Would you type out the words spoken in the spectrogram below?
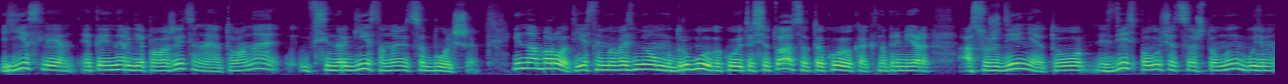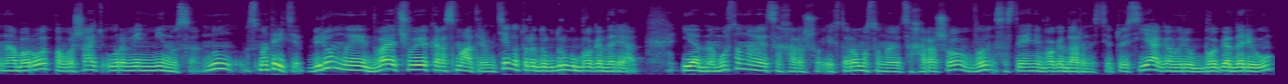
Если эта энергия положительная, то она в синергии становится больше. И наоборот, если мы возьмем другую какую-то ситуацию, такую как, например, осуждение, то здесь получится, что мы будем наоборот повышать уровень минуса. Ну, смотрите, берем мы два человека, рассматриваем те, которые друг другу благодарят. И одному становится хорошо, и второму становится хорошо в состоянии состояние благодарности. То есть я говорю благодарю,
